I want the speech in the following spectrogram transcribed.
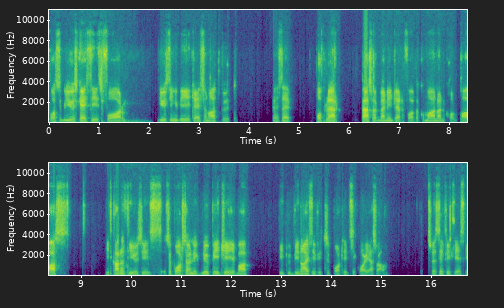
possible use cases for using the JSON output. There's a popular password manager for the command line called pass. It currently uses supports only GNU-PG, but it would be nice if it supported Sequoia as well, specifically SQ.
